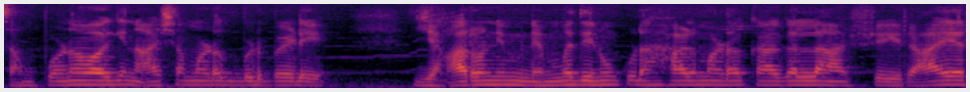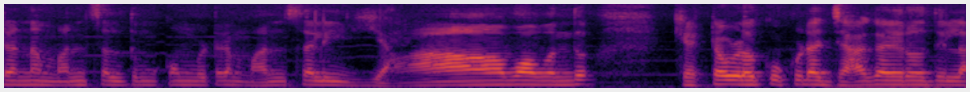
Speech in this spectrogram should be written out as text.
ಸಂಪೂರ್ಣವಾಗಿ ನಾಶ ಮಾಡೋಕೆ ಬಿಡಬೇಡಿ. ಯಾರೋ ನಿಮ್ಮ ನೆಮ್ಮದಿನೂ ಕೂಡ ಹಾಳು ಮಾಡೋಕ್ಕಾಗಲ್ಲ. ಶ್ರೀ ರಾಯರನ್ನು ಮನಸ್ಸಲ್ಲಿ ತುಂಬ್ಕೊಂಡ್ಬಿಟ್ರೆ ಮನಸ್ಸಲ್ಲಿ ಯಾವ ಒಂದು ಕೆಟ್ಟ ಒಳಕ್ಕೂ ಕೂಡ ಜಾಗ ಇರೋದಿಲ್ಲ.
